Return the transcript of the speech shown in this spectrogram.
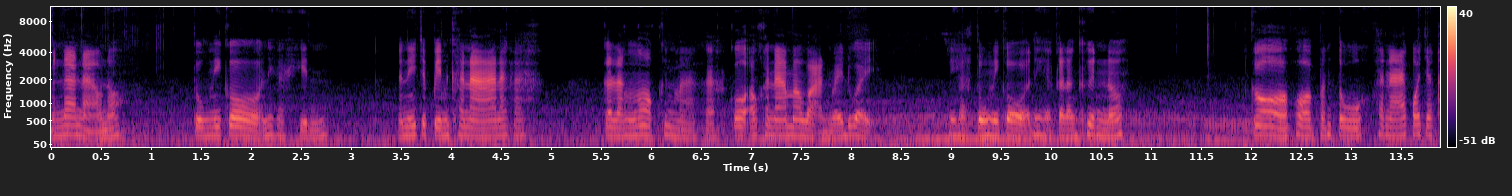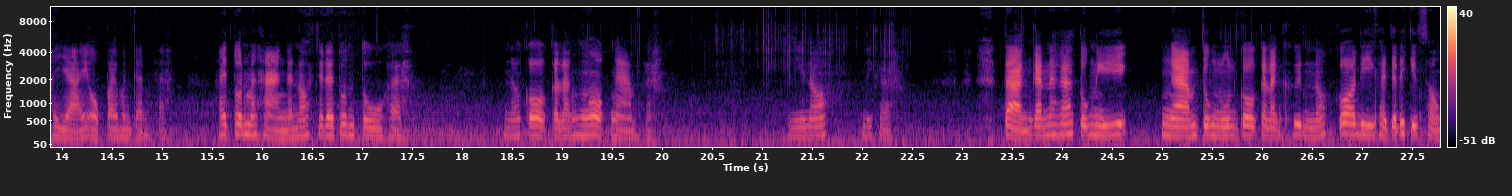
มันหน้าหนาวเนาะตรงนี้ก็นี่ค่ะเห็น อันนี้จะเป็นคะน้านะคะ กำลังงอกขึ้นมาค่ะ ก็เอาคะน้ามาหวานไว้ด้วยนี่ค่ะ ตรงนี้ก็นี่ค่ะกำลังขึ้นเนาะก็พอมันโตคะน้าก็จะขยายออกไปเหมือนกันค่ะ ให้ต้นมันห่างกันเนาะจะได้ต้นโตค่ะแล้วก็กำลังงอกงามค่ะ นี่เนาะนี่ค่ะ ต่างกันนะคะ ตรงนี้งามตรงนู้นก็กำลังขึ้นเนาะก็ดีค่ะจะได้กินสอง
